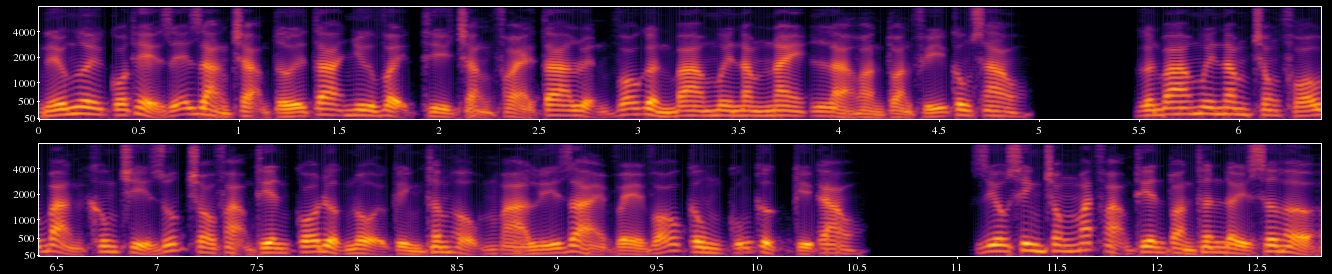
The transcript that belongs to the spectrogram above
Nếu ngươi có thể dễ dàng chạm tới ta như vậy thì chẳng phải ta luyện võ gần ba mươi năm nay là hoàn toàn phí công sao? Gần ba mươi năm trong phó bản không chỉ giúp cho phạm thiên có được nội kình thâm hậu mà lý giải về võ công cũng cực kỳ cao. Diêu sinh trong mắt phạm thiên toàn thân đầy sơ hở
